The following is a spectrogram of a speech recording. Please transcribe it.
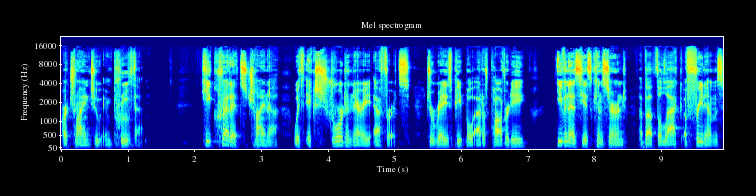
are trying to improve them. He credits China with extraordinary efforts to raise people out of poverty, even as he is concerned about the lack of freedoms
